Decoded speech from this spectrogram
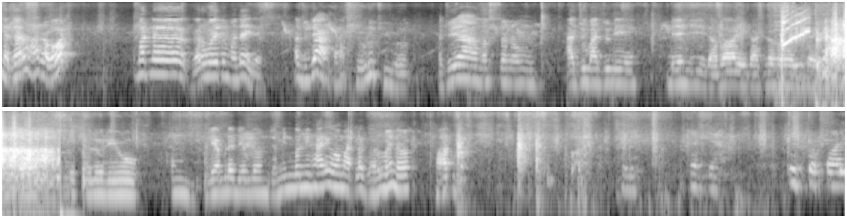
નજારો સારો હો. એટલે ઘર હોય તો મજા આવી જાય. આ જુજા ઘાસ કેવડું થયું આ જોયા મસ્ત આમ આજુબાજુ બે બે હી ધાબા એક આટલો હોય એક પેલું રહ્યું. આમ લેબડે બેબડે આમ જમીન બમીન સારી હોય, આમ આટલા ઘર હોય ને માત પાળે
